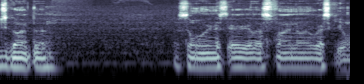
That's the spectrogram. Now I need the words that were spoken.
We just going to somewhere in this area. Let's find one and rescue.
